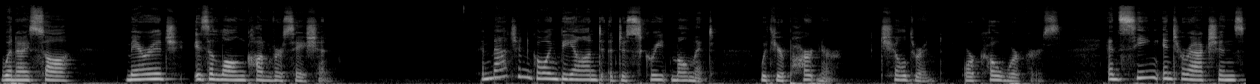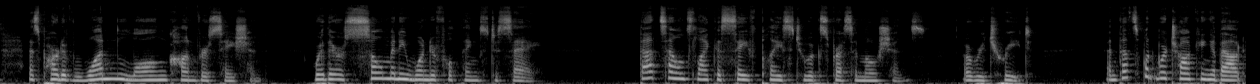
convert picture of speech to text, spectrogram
when I saw marriage is a long conversation. Imagine going beyond a discrete moment with your partner, children, or coworkers and seeing interactions as part of one long conversation where there are so many wonderful things to say. That sounds like a safe place to express emotions, a retreat. And that's what we're talking about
